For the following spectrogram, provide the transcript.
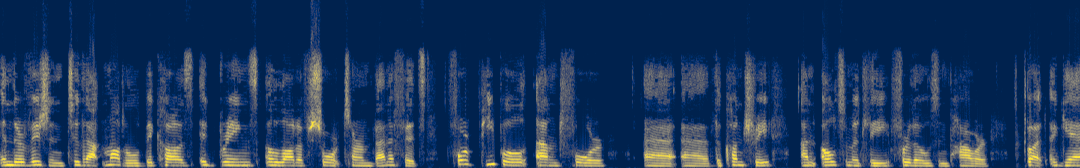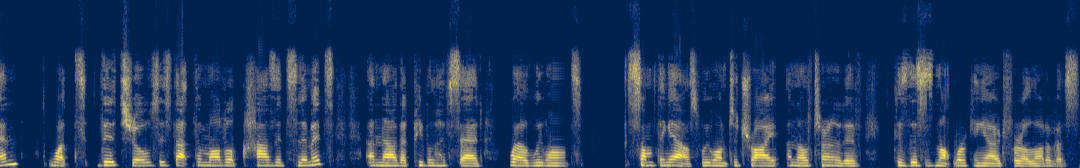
in their vision to that model because it brings a lot of short term benefits for people and for uh, uh, the country and ultimately for those in power. But again, what this shows is that the model has its limits. And now that people have said, well, we want something else, we want to try an alternative because this is not working out for a lot of us.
